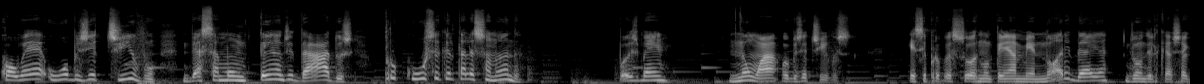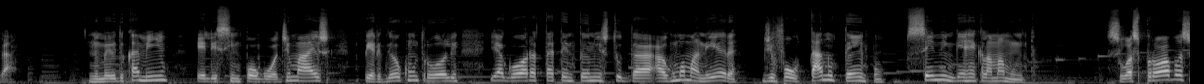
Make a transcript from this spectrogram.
Qual é o objetivo dessa montanha de dados para o curso que ele está lecionando? Pois bem, não há objetivos esse professor não tem a menor ideia de onde ele quer chegar. No meio do caminho, ele se empolgou demais, perdeu o controle e agora está tentando estudar alguma maneira de voltar no tempo sem ninguém reclamar muito. Suas provas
